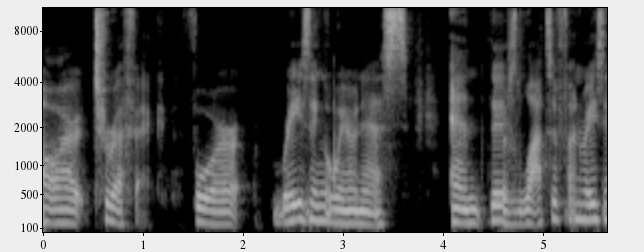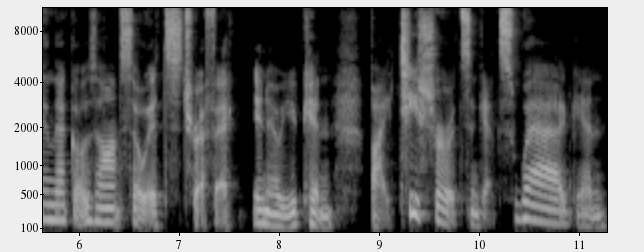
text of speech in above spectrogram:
are terrific for raising awareness and there's lots of fundraising that goes on. So it's terrific. You know, you can buy t shirts and get swag, and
